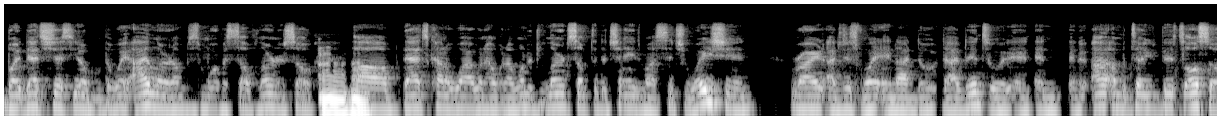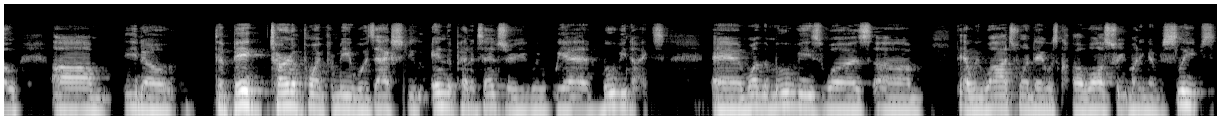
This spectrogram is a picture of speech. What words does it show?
But that's just you know the way I learn. I'm just more of a self learner, so Mhm. um, that's kind of why when I when I wanted to learn something to change my situation, right, I just went and I do, dived into it. And and and I, I'm gonna tell you this also, um, you know, the big turning point for me was actually in the penitentiary. We we had movie nights, and one of the movies was um, that we watched one day was called Wall Street Money Never Sleeps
